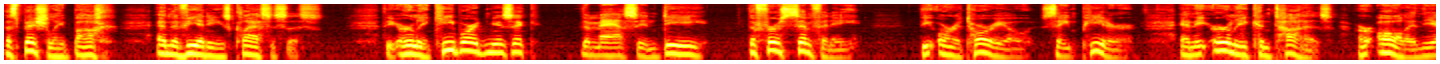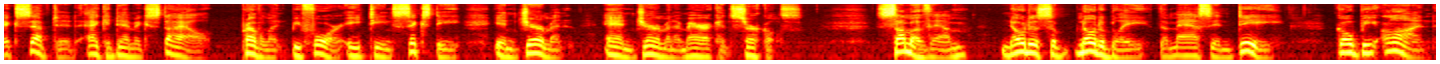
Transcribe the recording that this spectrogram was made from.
especially Bach and the Viennese classicists. The early keyboard music, the Mass in D, the First Symphony, the Oratorio, St. Peter, and the early cantatas are all in the accepted academic style prevalent before 1860 in German and German American circles. Some of them, notice- notably the Mass in D, go beyond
